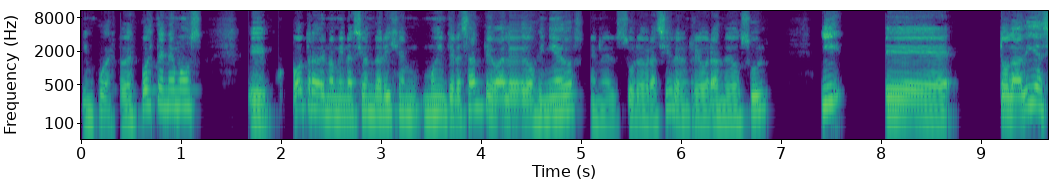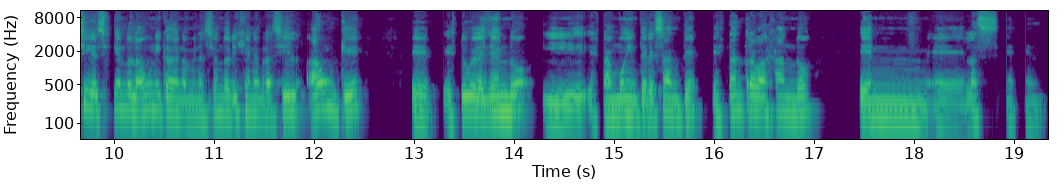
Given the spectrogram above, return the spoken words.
impuesto. Después tenemos eh, otra denominación de origen muy interesante, Vale dos Viñedos, en el sur de Brasil, en Río Grande do Sul, y eh, todavía sigue siendo la única denominación de origen en Brasil, aunque eh, estuve leyendo y está muy interesante, están trabajando en, eh, las, en- en-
